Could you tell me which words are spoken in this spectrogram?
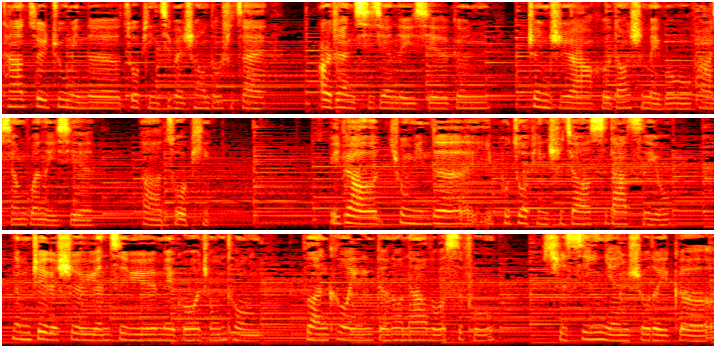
他最著名的作品基本上都是在二战期间的一些跟政治啊和当时美国文化相关的一些啊作品。比较著名的一部作品是叫《四大自由》，那么这个是源自于美国总统富兰克林·德诺纳罗斯福是四一年说的一个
